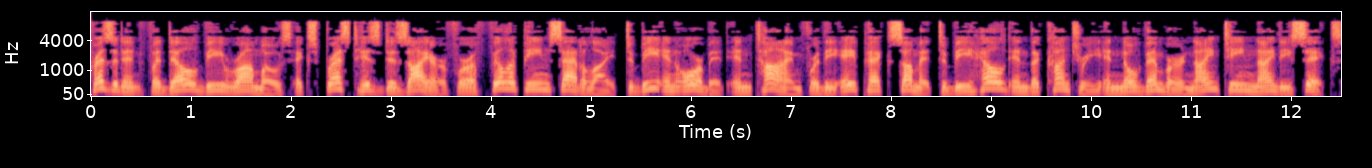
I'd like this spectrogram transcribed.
President Fidel V. Ramos expressed his desire for a Philippine satellite to be in orbit in time for the APEC summit to be held in the country in November 1996.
